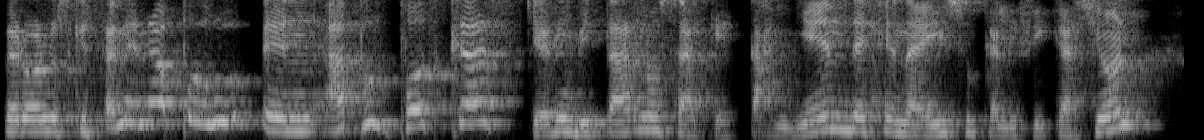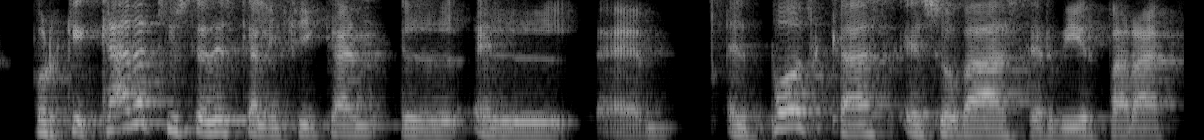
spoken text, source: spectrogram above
Pero a los que están en Apple, en Apple Podcast, quiero invitarlos a que también dejen ahí su calificación porque cada que ustedes califican el, eh, el, podcast, eso va a servir para,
